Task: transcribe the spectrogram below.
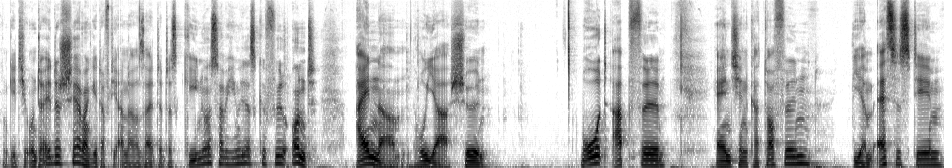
Man geht hier unterirdisch her, man geht auf die andere Seite des Kinos, habe ich irgendwie das Gefühl. Und Einnahmen. Oh ja, schön. Brot, Apfel, Hähnchen, Kartoffeln, IMS-System,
